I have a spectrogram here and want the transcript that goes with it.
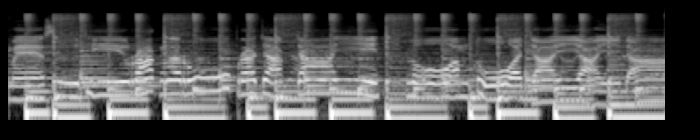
แม่สื่อที่รักรู้ประจักษ์ใจรวมตัวใจใหญ่ได้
